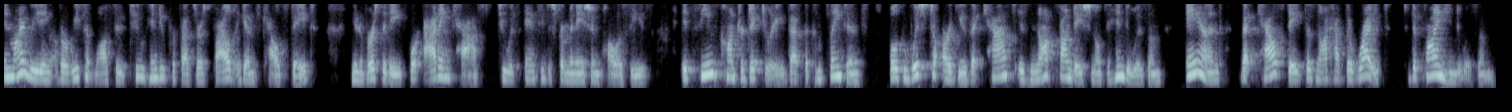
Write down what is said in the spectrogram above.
In my reading of a recent lawsuit two Hindu professors filed against Cal State University for adding caste to its anti-discrimination policies, it seems contradictory that the complainants both wish to argue that caste is not foundational to Hinduism and that Cal State does not have the right to define Hinduism.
